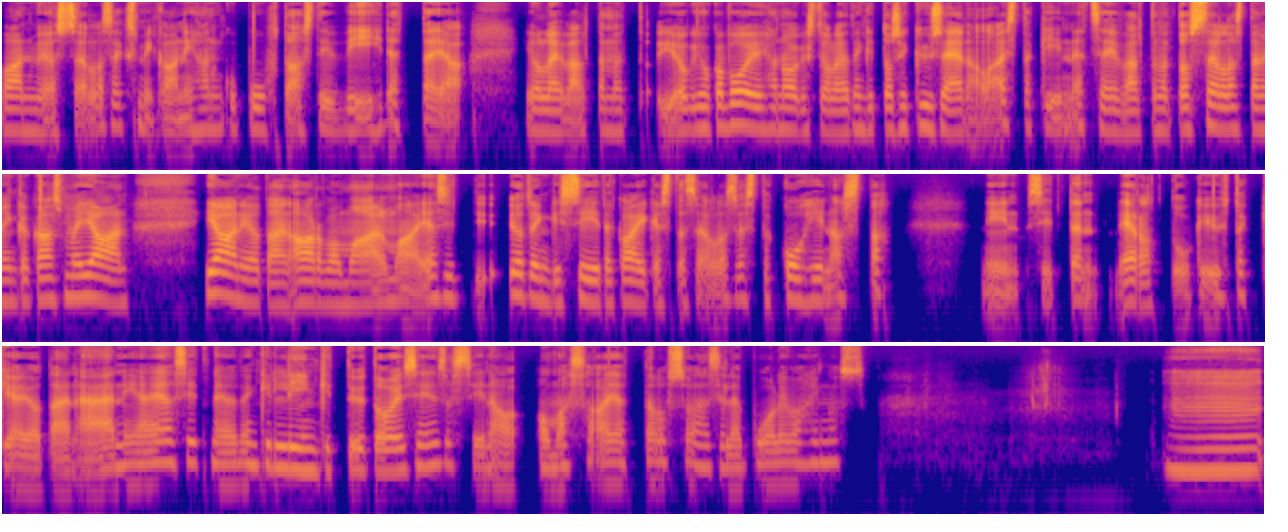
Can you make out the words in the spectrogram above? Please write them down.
vaan myös sellaiseksi, mikä on ihan niin kuin puhtaasti viihdettä ja jolle ei välttämättä, joka voi ihan oikeasti olla jotenkin tosi kyseenalaistakin, että se ei välttämättä ole sellaista, minkä kanssa mä jaan, jaan jotain arvomaailmaa. Ja sitten jotenkin siitä kaikesta sellaisesta kohinasta niin sitten erottuukin yhtäkkiä jotain ääniä ja sitten ne jotenkin linkittyy toisiinsa siinä omassa ajattelussa vähän sille puolivahingossa. Mm,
